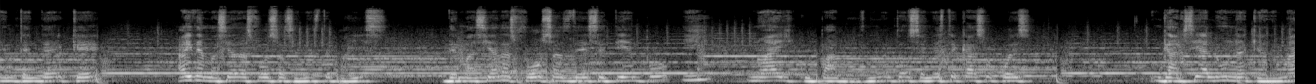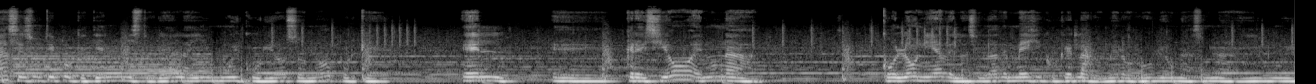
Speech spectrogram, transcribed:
entender que hay demasiadas fosas en este país, demasiadas fosas de ese tiempo y no hay culpables, ¿no? Entonces en este caso pues García Luna, que además es un tipo que tiene un historial ahí muy curioso, ¿no? Porque él eh, creció en una colonia de la Ciudad de México, que es la Romero Rubio, una zona ahí muy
